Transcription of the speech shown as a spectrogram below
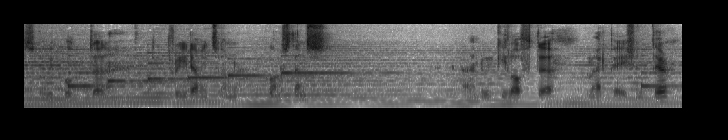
So we put uh, 3 damage on Constance and we kill off the mad patient there.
